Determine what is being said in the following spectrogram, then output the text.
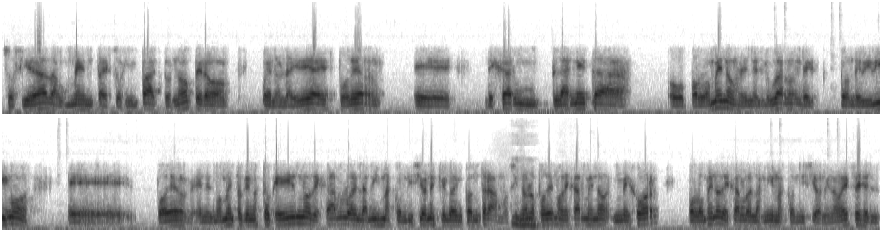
sociedad aumenta esos impactos, ¿no? Pero bueno, la idea es poder eh, dejar un planeta, o por lo menos en el lugar donde donde vivimos, eh, poder en el momento que nos toque irnos dejarlo en las mismas condiciones que lo encontramos. Si no lo podemos dejar mejor, por lo menos dejarlo en las mismas condiciones. no Ese es el,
